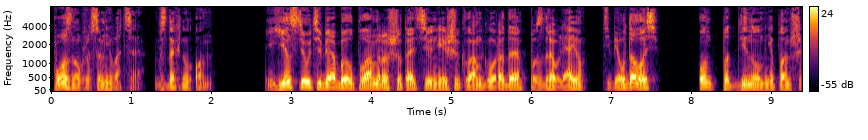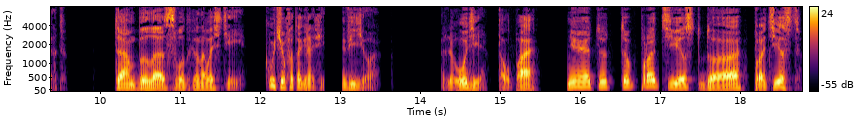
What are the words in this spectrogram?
поздно уже сомневаться», — вздохнул он. Если у тебя был план расшатать сильнейший клан города, поздравляю, тебе удалось. Он подвинул мне планшет. Там была сводка новостей, куча фотографий, видео. Люди, толпа. Нет, это протест, да, протест.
